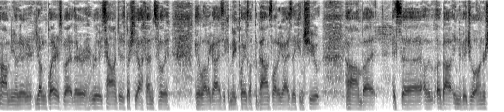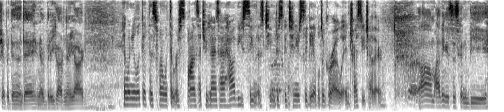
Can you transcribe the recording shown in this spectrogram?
Um, you know, they're young players, but they're really talented, especially offensively. A lot of guys that can make plays off the bounce, a lot of guys that can shoot. Um, but it's uh, about individual ownership at the end of the day, and everybody guarding their yard. And when you look at this one with the response that you guys have, how have you seen this team just continuously be able to grow and trust each other? Um, I think it's just going to be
